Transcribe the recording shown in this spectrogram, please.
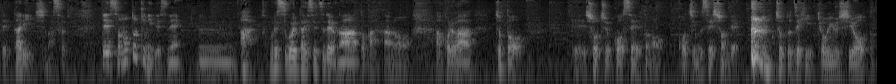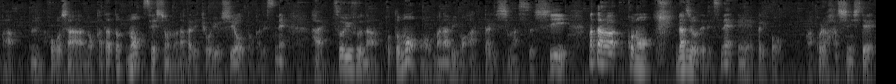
てたりします。で、その時にですね、うん、あ、これすごい大切だよなとか、あの、あ、これはちょっと、えー、小中高生とのコーチングセッションで ちょっとぜひ共有しようとか、うん、保護者の方とのセッションの中で共有しようとかですね、はい、そういうふうなことも学びもあったりしますしまたこのラジオでですね、やっぱりこうこれを発信して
